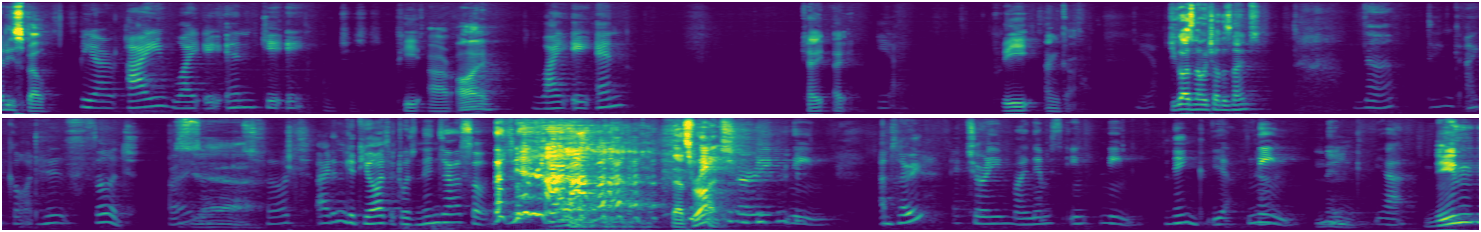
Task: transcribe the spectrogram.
How do you spell? P R I Y A N K A. Oh Jesus. P R I Y A N. K A. Yeah. Priyanka. Yeah. Do you guys know each other's names? No. I think I got his Serj, right? Yeah. Serj. I didn't get yours. It was Ninja, so that's what That's right. Actually, Nin. I'm sorry? Actually, my name is in Nin. Ning. Yeah. Nin. Ning. Yeah. Ninja.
